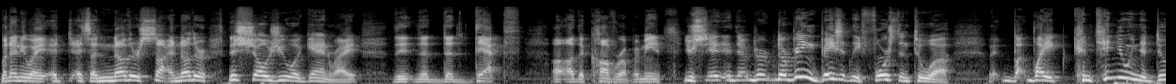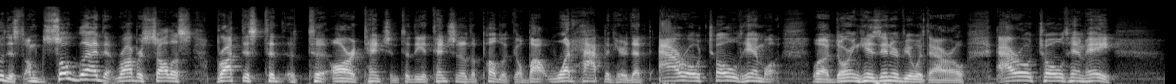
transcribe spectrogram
But anyway, it, it's another another. This shows you again, right? The the the depth uh, the cover up. I mean, you're they're, they're being basically forced into a by continuing to do this. I'm so glad that Robert Salas brought this to to our attention, to the attention of the public about what happened here. That AARO told him uh, during his interview with AARO, AARO told him, "Hey."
